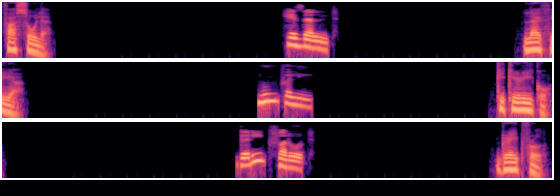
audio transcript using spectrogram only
Fasole. Hazelnut. Lithia. Mungfali. Kikiriko. Gareep farot. Grapefruit.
